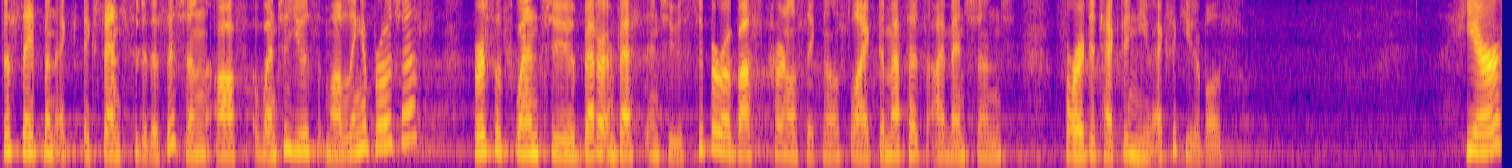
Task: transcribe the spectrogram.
This statement extends to the decision of when to use modeling approaches versus when to better invest into super robust kernel signals like the methods I mentioned for detecting new executables. Here,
